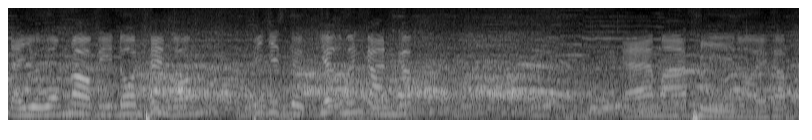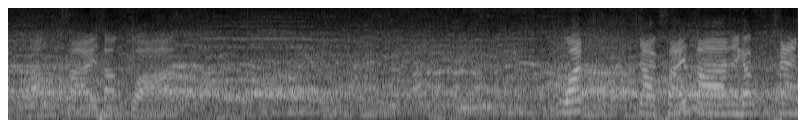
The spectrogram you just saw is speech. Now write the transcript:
แต่อยู่วงนอกนี่โดนแข้งของพิชิตศึกเยอะเหมือนกันครับแกมาทีหน่อยครับทั้งซ้ายทั้งขวา วัดจากสายตานะครับแข้ง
